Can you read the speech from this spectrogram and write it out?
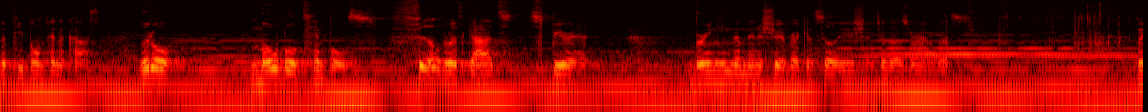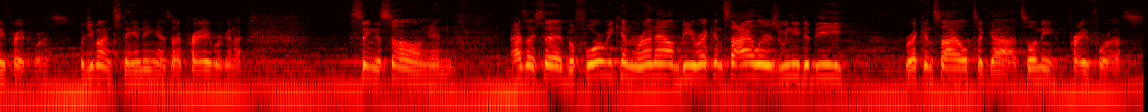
the people in Pentecost little mobile temples filled with God's Spirit, bringing the ministry of reconciliation to those around us. Let me pray for us. Would you mind standing as I pray? We're going to sing a song. And as I said, before we can run out and be reconcilers, we need to be reconciled to God. So let me pray for us.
